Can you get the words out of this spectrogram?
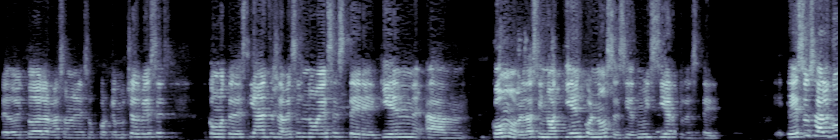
Te doy toda la razón en eso, porque muchas veces, como te decía antes, a veces no es este quién, cómo, ¿verdad? Sino a quién conoces, y es muy cierto, este, eso es algo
